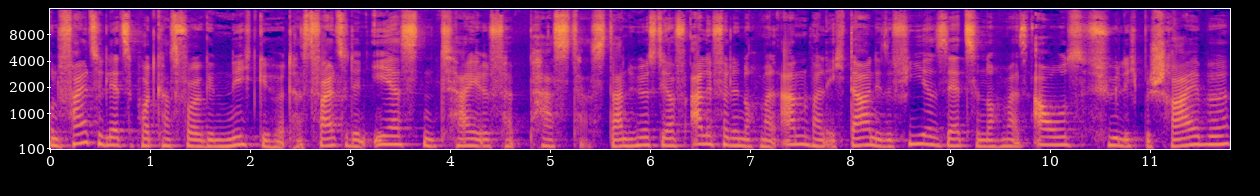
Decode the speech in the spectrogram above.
Und falls du die letzte Podcast-Folge nicht gehört hast, falls du den ersten Teil verpasst hast, dann hörst du auf alle Fälle nochmal an, weil ich da diese vier Sätze nochmals ausführlich beschreibe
